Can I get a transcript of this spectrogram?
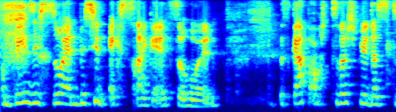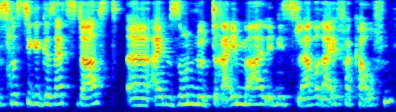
und B, sich so ein bisschen extra Geld zu holen. Es gab auch zum Beispiel das, das lustige Gesetz, du darfst äh, einen Sohn nur dreimal in die Sklaverei verkaufen.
